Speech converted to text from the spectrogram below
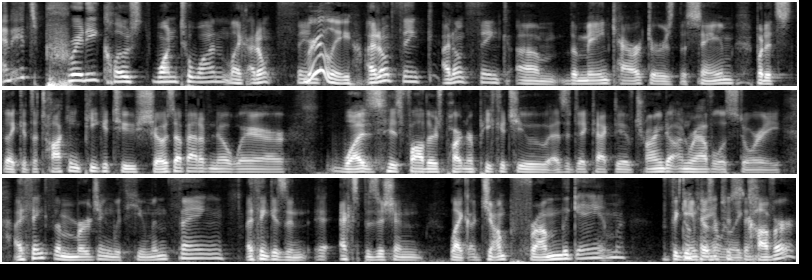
And it's pretty close one to one. Like I don't think Really? I don't think I don't think um, the main character is the same, but it's like it's a talking Pikachu shows up out of nowhere, was his father's partner Pikachu as a detective trying to unravel a story. I think the merging with human thing I think is an exposition like a jump from the game the game Okay, doesn't really cover.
